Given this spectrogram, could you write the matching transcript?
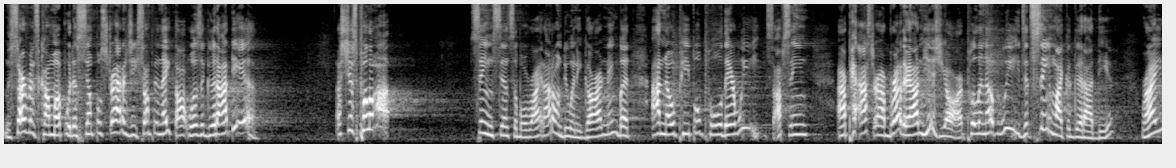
The servants come up with a simple strategy, something they thought was a good idea. Let's just pull them up. Seems sensible, right? I don't do any gardening, but I know people pull their weeds. I've seen our pastor, our brother, out in his yard pulling up weeds. It seemed like a good idea, right?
